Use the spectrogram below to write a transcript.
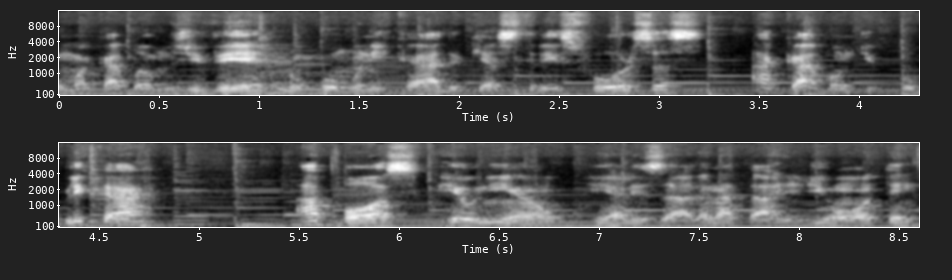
como acabamos de ver no comunicado que as três forças acabam de publicar após reunião realizada na tarde de ontem,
